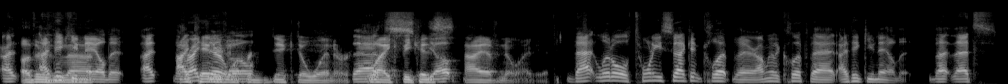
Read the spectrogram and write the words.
I, Other I than think you nailed it. I I right can't there, even Will. predict a winner. That's- like because yup. I have no idea. that little 20 second clip there. I'm going to clip that. I think you nailed it. That that's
